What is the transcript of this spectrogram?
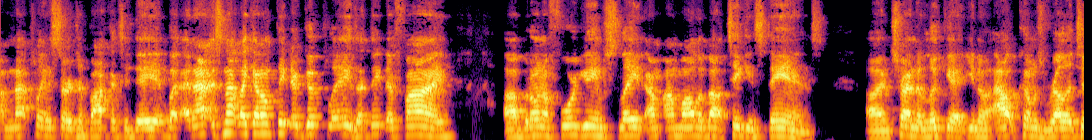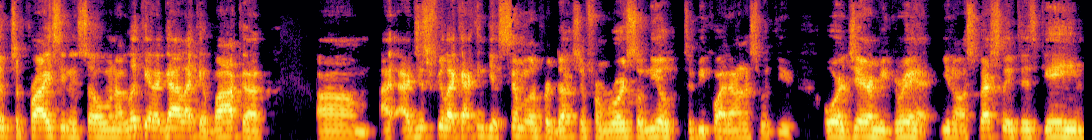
I'm not playing Serge Ibaka today, but I, it's not like I don't think they're good plays. I think they're fine. Uh, but on a four game slate, I'm, I'm all about taking stands uh, and trying to look at you know outcomes relative to pricing. And so when I look at a guy like Ibaka, um, I, I, just feel like I can get similar production from Royce O'Neale, to be quite honest with you, or Jerami Grant. You know, especially if this game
